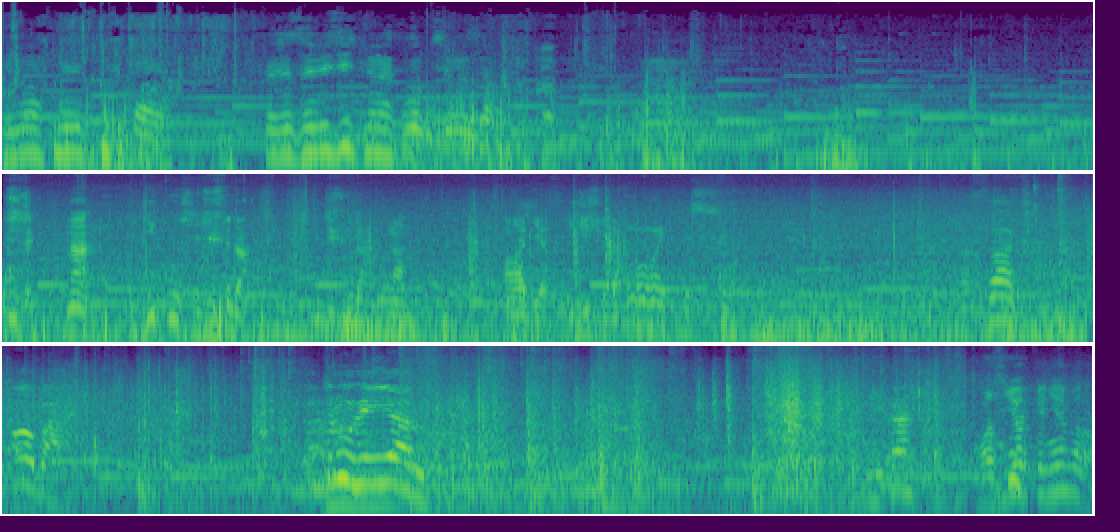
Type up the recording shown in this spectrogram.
він нас не відпускає. Каже, завезіть мене хлопці назад. На, иди кушай, иди сюда. Иди сюда, на. Молодец, иди сюда. Ой, ти що. Красавчик. Оба! Другий ярус. Тихо. У вас Йорка не было?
